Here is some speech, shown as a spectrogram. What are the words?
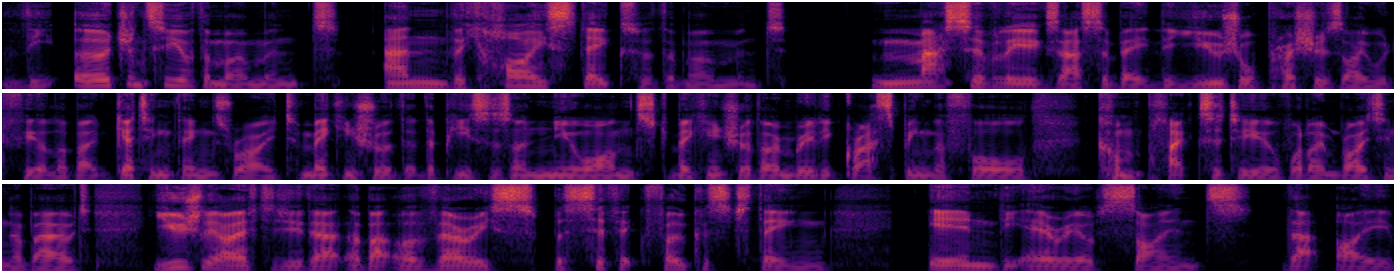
the urgency of the moment and the high stakes of the moment massively exacerbate the usual pressures I would feel about getting things right, making sure that the pieces are nuanced, making sure that I'm really grasping the full complexity of what I'm writing about. Usually I have to do that about a very specific, focused thing in the area of science that I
